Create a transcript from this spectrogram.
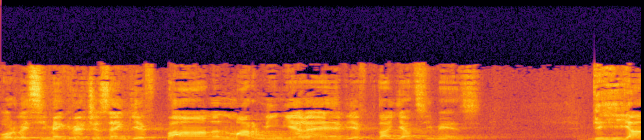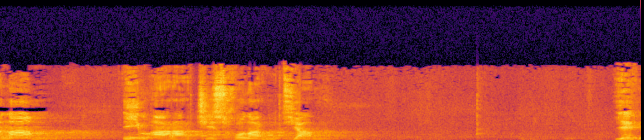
որովհետեւ մենք վերջեսենք եւ բանն մարմին եղև եւ դայացի մեզ դիհյանամ իմ արարչիս խոնարհության եւ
